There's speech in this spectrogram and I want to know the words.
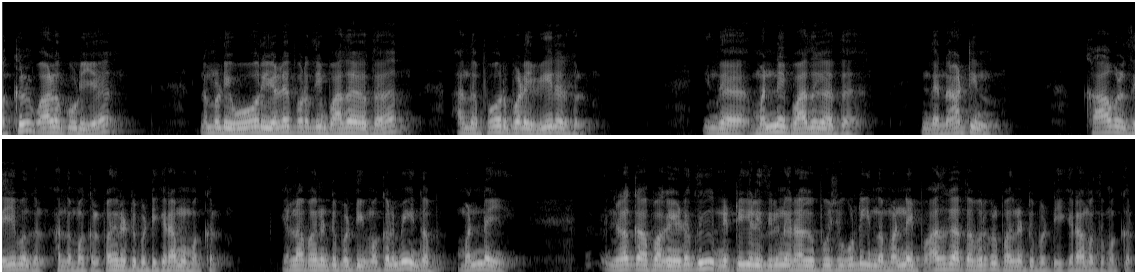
மக்கள் வாழக்கூடிய நம்மளுடைய ஒவ்வொரு இலைப்புறத்தையும் பாதகத்தை அந்த போர் படை வீரர்கள் இந்த மண்ணை பாதுகாத்த இந்த நாட்டின் காவல் தெய்வங்கள் அந்த மக்கள் பதினெட்டுப்பட்டி கிராம மக்கள் எல்லா பதினெட்டுப்பட்டி மக்களுமே இந்த மண்ணை நிலக்காப்பாக எடுத்து நெற்றிகளை திருநீராக பூசிக்கொண்டு இந்த மண்ணை பாதுகாத்தவர்கள் பதினெட்டுப்பட்டி கிராமத்து மக்கள்.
